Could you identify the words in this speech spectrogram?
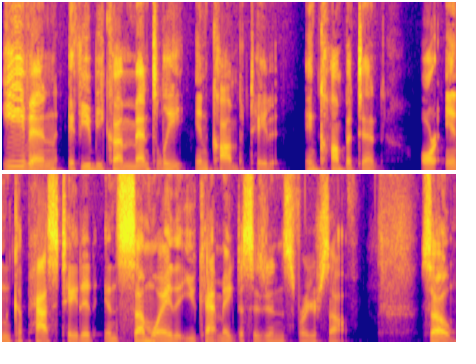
Even if you become mentally incompetent, incompetent or incapacitated in some way that you can't make decisions for yourself. So,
